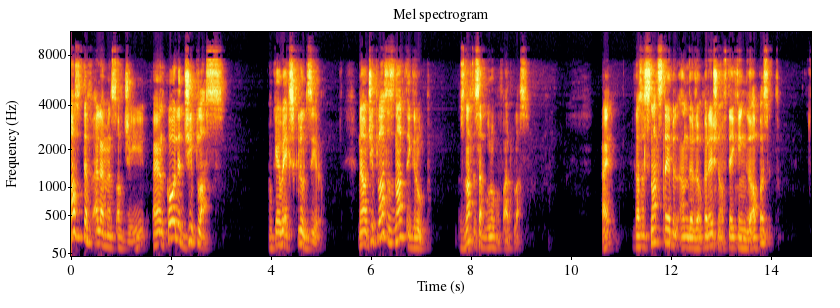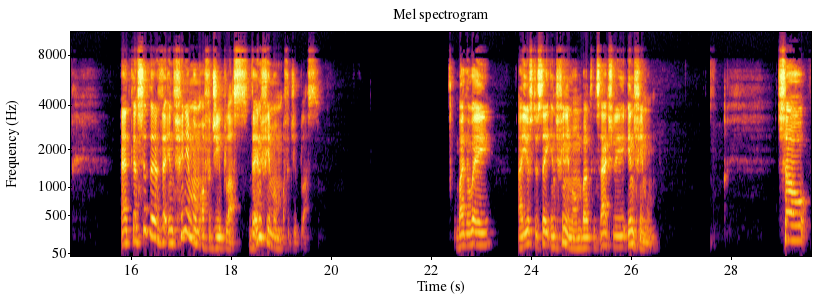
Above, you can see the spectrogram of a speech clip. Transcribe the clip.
positive elements of G and call it G plus. Okay, we exclude zero. Now, G plus is not a group. It's not a subgroup of R plus, right? Because it's not stable under the operation of taking the opposite. And consider the infimum of G plus, the infimum of G plus. By the way, I used to say infimum, but it's actually infimum. So,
